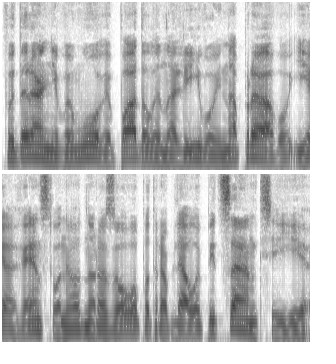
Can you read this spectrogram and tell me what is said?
Федеральні вимоги падали наліво і направо, і агентство неодноразово потрапляло під санкції.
